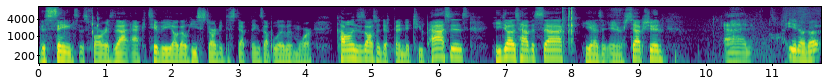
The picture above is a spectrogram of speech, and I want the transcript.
the Saints as far as that activity, although he started to step things up a little bit more. Collins has also defended two passes. He does have a sack, he has an interception. And, you know, the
